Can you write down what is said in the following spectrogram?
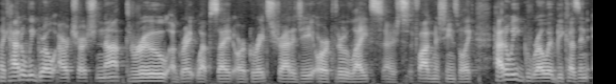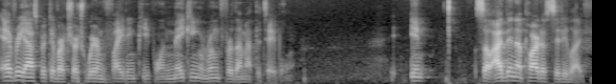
Like, how do we grow our church not through a great website or a great strategy or through lights or fog machines, but like, how do we grow it? Because in every aspect of our church, we're inviting people and making room for them at the table. In, so, I've been a part of City Life.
